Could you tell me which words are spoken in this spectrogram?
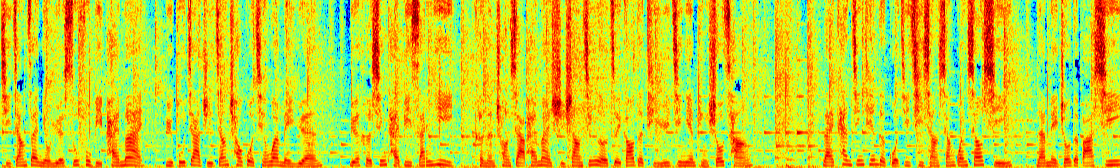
即将在纽约苏富比拍卖，预估价值将超过千万美元，约合新台币三亿，可能创下拍卖史上金额最高的体育纪念品收藏。来看今天的国际气象相关消息。南美洲的巴西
